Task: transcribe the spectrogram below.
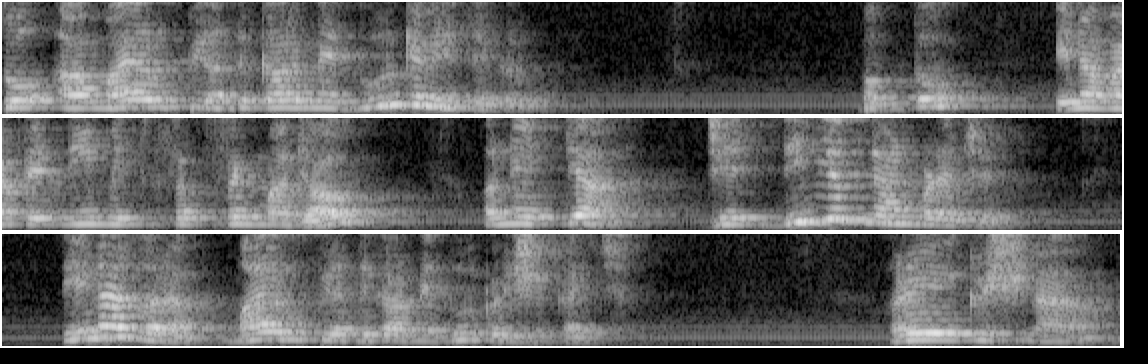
તો આ માયારૂપી અંધકારને દૂર કેવી રીતે કરવું? ભક્તો, એના માટે નિયમિત સત્સંગમાં જાઓ અને ત્યાં જે દિવ્ય જ્ઞાન મળે છે, તેના દ્વારા માયારૂપી અંધકારને દૂર કરી શકાય છે. હરે કૃષ્ણ.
